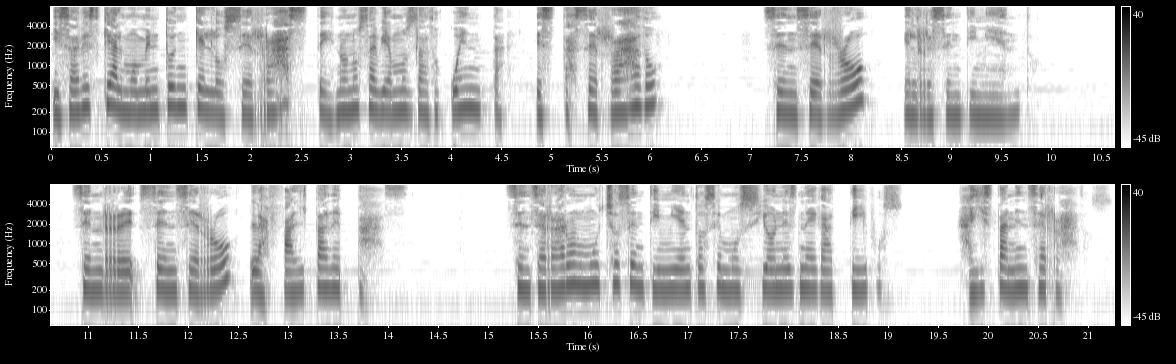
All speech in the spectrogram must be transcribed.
Y sabes que al momento en que lo cerraste, no nos habíamos dado cuenta, está cerrado, se encerró el resentimiento, se, encerró la falta de paz, se encerraron muchos sentimientos, emociones negativos, ahí están encerrados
